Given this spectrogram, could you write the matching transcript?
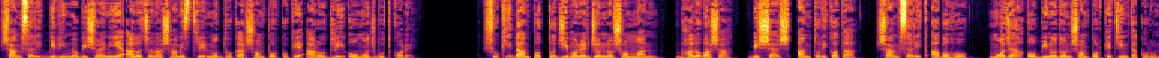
সাংসারিক বিভিন্ন বিষয় নিয়ে আলোচনা স্বামী স্ত্রীর মধ্যকার সম্পর্ককে আরও দৃঢ় ও মজবুত করে। সুখী দাম্পত্য জীবনের জন্য সম্মান, ভালোবাসা, বিশ্বাস, আন্তরিকতা, সাংসারিক আবহ মজা ও বিনোদন সম্পর্কে চিন্তা করুন।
